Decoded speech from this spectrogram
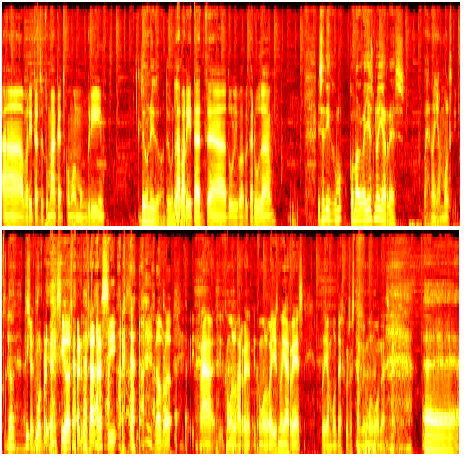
uh, varietats de tomàquet com el Montgrí, Déu-n'hi-do, déu la varietat uh, d'oliva pecaruda, És a dir, com, com al Vallès no hi ha res. Bueno, hi ha molt... No, No, dic- Això és molt dic- pretensiós, per nosaltres sí. no, però, clar, com el, Barre- com el Vallès no hi ha res, però hi ha moltes coses també molt bones. Eh? Eh,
